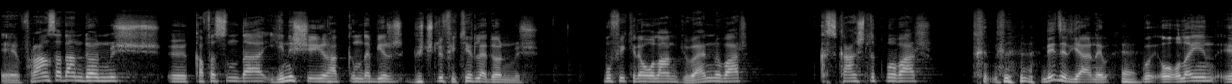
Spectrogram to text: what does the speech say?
E, Fransa'dan dönmüş e, kafasında yeni şiir hakkında bir güçlü fikirle dönmüş. Bu fikre olan güven mi var? Kıskançlık mı var? Nedir yani bu o olayın e,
